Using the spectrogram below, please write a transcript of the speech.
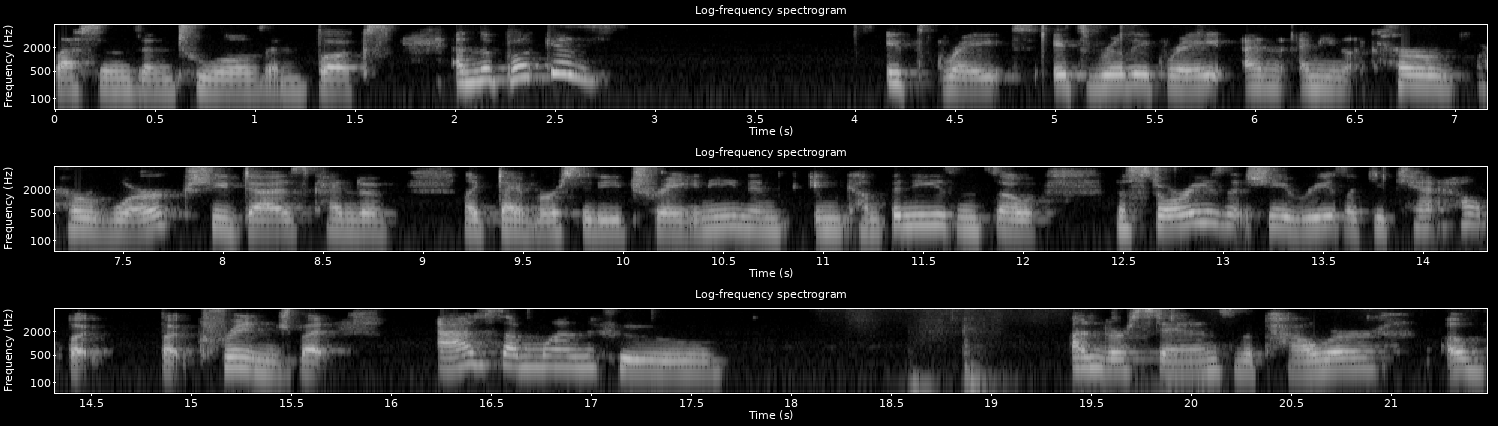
lessons and tools and books. And the book is it's great it's really great and i mean like her her work she does kind of like diversity training in in companies and so the stories that she reads like you can't help but but cringe but as someone who understands the power of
